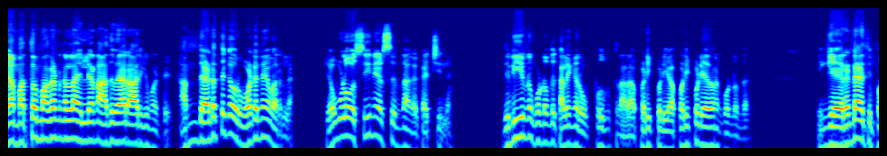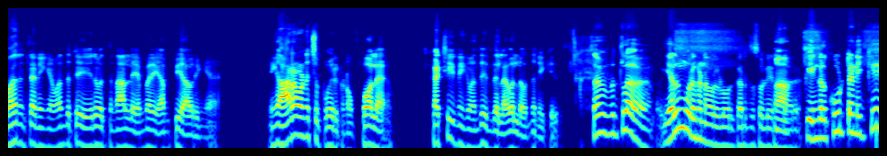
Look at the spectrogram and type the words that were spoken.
ஏன் மற்ற மகன்கள்லாம் இல்லைன்னா அது வேற ஆர்குமெண்ட் அந்த இடத்துக்கு அவர் உடனே வரல. எவ்வளோ சீனியர்ஸ் இருந்தாங்க கட்சியில். திடீர்னு கொண்டு வந்து கலைஞர் புகுத்தினாரா? படிப்படியாக படிப்படியாக தானே கொண்டு வந்தார். இங்கே ரெண்டாயிரத்தி பதினெட்டில் நீங்கள் வந்துட்டு இருபத்தி நாலில் எம்எல்ஏ எம்பி ஆகுறீங்க நீங்கள் அரவணைச்சு போயிருக்கணும் போல. கட்சி இன்னைக்கு வந்து இந்த லெவலில் வந்து நிற்குது சமீபத்துல எல் முருகன் அவர்கள் ஒரு கருத்து சொல்லியிருக்காரு எங்கள் கூட்டணிக்கு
